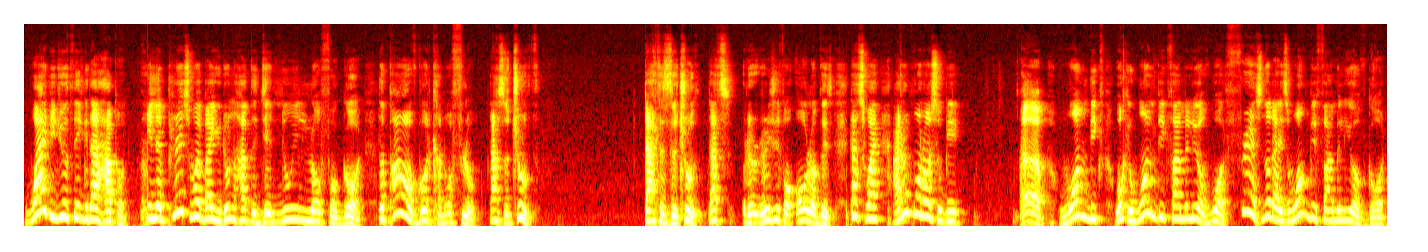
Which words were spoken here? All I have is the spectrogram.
Why did you think that happened? In a place whereby you don't have the genuine love for God, the power of God cannot flow. That's the truth. That is the truth. That's the reason for all of this. That's why I don't want us to be uh, one big okay one big family of what? First know that it's one big family of god.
